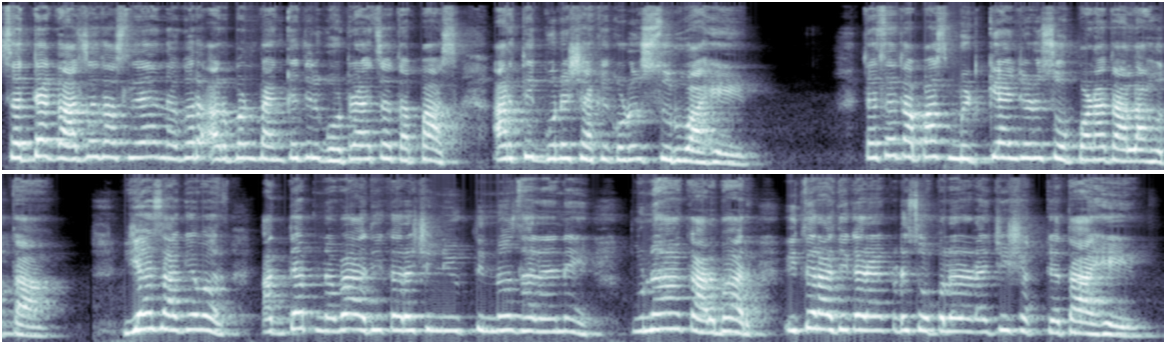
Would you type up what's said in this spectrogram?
सध्या गाजत असलेल्या नगर अर्बन बँकेतील घोटाळ्याचा तपास आर्थिक गुन्हे शाखेकडून सुरू आहे. त्याचा तपास मिटके यांच्याकडे सोपवण्यात आला होता. या जागेवर अद्याप नव्या अधिकाऱ्याची नियुक्ती न झाल्याने पुन्हा हा कारभार इतर अधिकाऱ्यांकडे सोपवला जाण्याची शक्यता आहे.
